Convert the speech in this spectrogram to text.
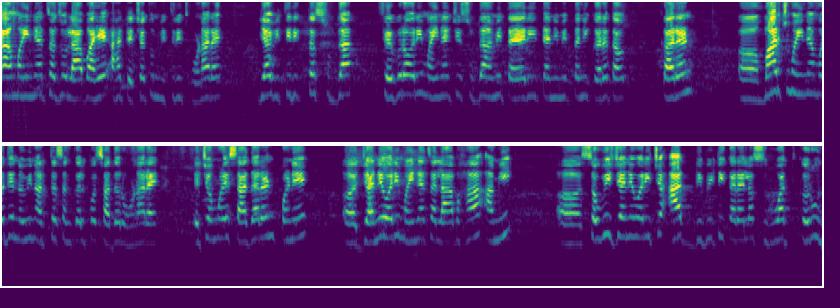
त्या महिन्याचा जो लाभ आहे हा त्याच्यातून वितरित होणार आहे. या व्यतिरिक्त सुद्धा फेब्रुवारी महिन्याची सुद्धा आम्ही तयारी त्या निमित्ताने करत आहोत. कारण मार्च महिन्यामध्ये नवीन अर्थसंकल्प सादर होणार आहे. त्याच्यामुळे साधारणपणे जानेवारी महिन्याचा लाभ हा आम्ही सव्वीस जानेवारीच्या आत डी बी टी करायला सुरुवात करून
